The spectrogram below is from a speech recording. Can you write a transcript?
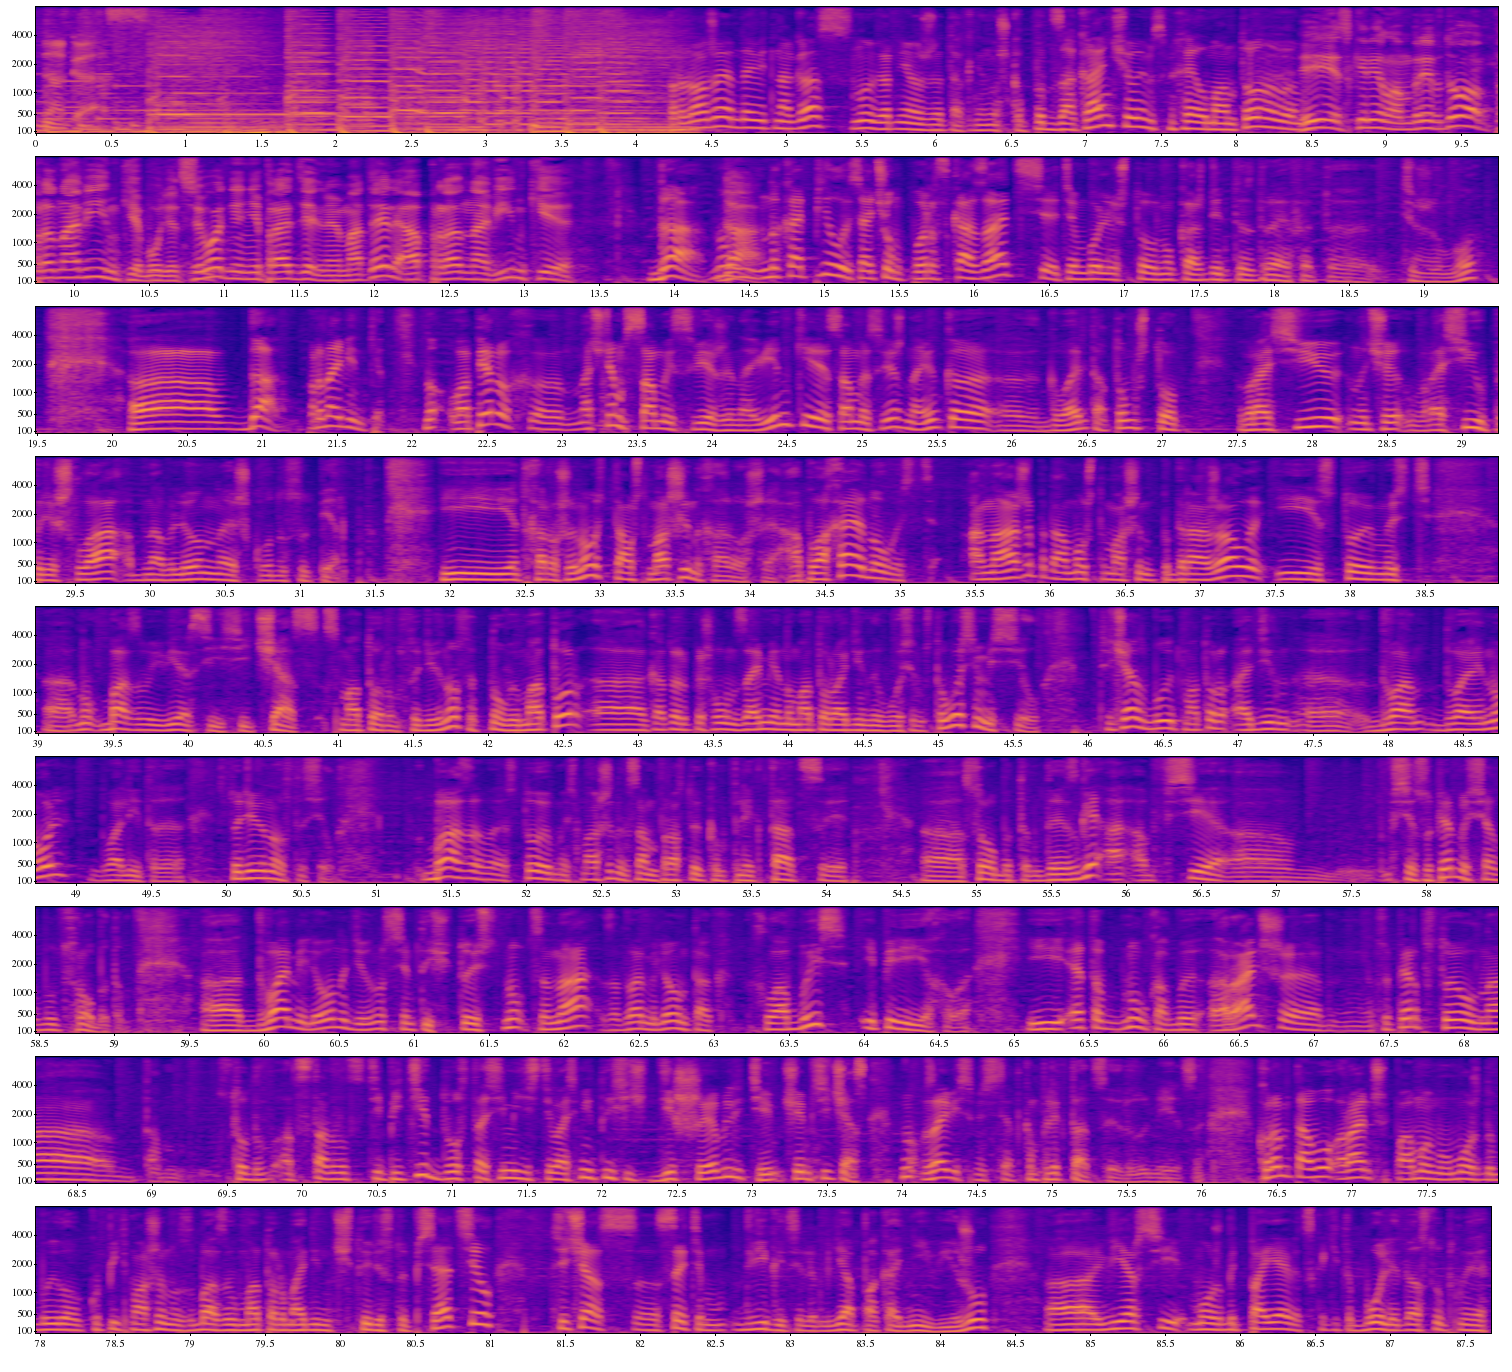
Давиногаз. Продолжаем давить на газ. Ну, вернее, уже так немножко подзаканчиваем с Михаилом Антоновым. И с Кириллом Бревдо про новинки будет сегодня. Не про отдельную модель, а про новинки. Да, ну, Да. накопилось о чем порассказать, тем более, что, ну, каждый день тест-драйв это тяжело. А, да, про новинки. Ну, во-первых, э, начнем с самой свежей новинки. Самая свежая новинка э, говорит о том, что в Россию, начи- в Россию пришла обновленная Шкода Суперб. И это хорошая новость, потому что машина хорошая. А плохая новость, она же, потому что машина подорожала, и стоимость ну, базовой версии сейчас с мотором 190, это новый мотор, э, который пришел на замену мотору 1.8 180 сил. Сейчас будет мотор 1, э, 2, 2.0, 2 литра, 190 сил. Базовая стоимость машины в самой простой комплектации э, с роботом DSG, а, а все, э, все супербы сейчас будут с роботом. Э, 2 миллиона 97 тысяч. То есть, ну, цена за 2 миллиона так хлобысь и переехала. И это, ну, как бы раньше суперб стоил на там, 100 от 125 до 178 тысяч дешевле, тем- чем сейчас. Ну, в зависимости от комплектации, разумеется. Кроме того, раньше, по-моему, можно было купить машину с базовым мотором 1.4 150 сил. Сейчас э, с этим двигателем я пока не вижу э, версий. Может быть, появятся какие-то более доступные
